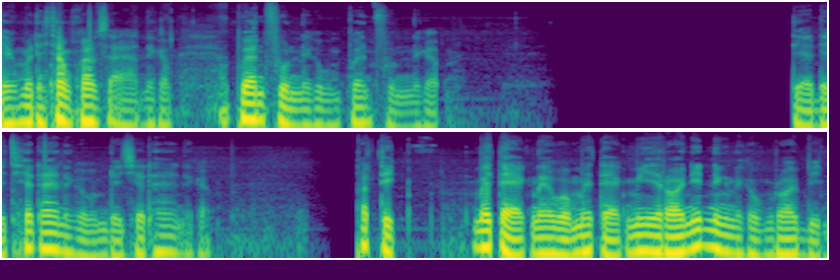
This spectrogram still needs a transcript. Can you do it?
ยังไม่ได้ทำความสะอาดนะครับ เปื้อนฝุ่นนะครับผมเปื้อนฝุ่นนะครับ เดี๋ยวเดี๋ยวเช็ดให้นะครับผมเดี๋ยวเช็ดให้นะครับพลาสติกไม่แตกนะครับผมไม่แตกมีรอยนิดนึงนะครับผมรอยบิ่น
